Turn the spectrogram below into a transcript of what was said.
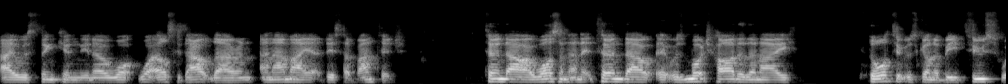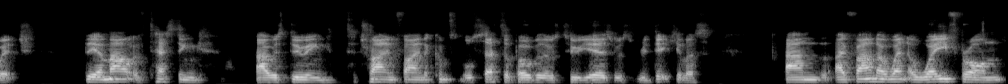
I was thinking, you know, what what else is out there, and, and am I at disadvantage? Turned out I wasn't, and it turned out it was much harder than I thought it was going to be to switch. The amount of testing I was doing to try and find a comfortable setup over those two years was ridiculous. And I found I went away from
